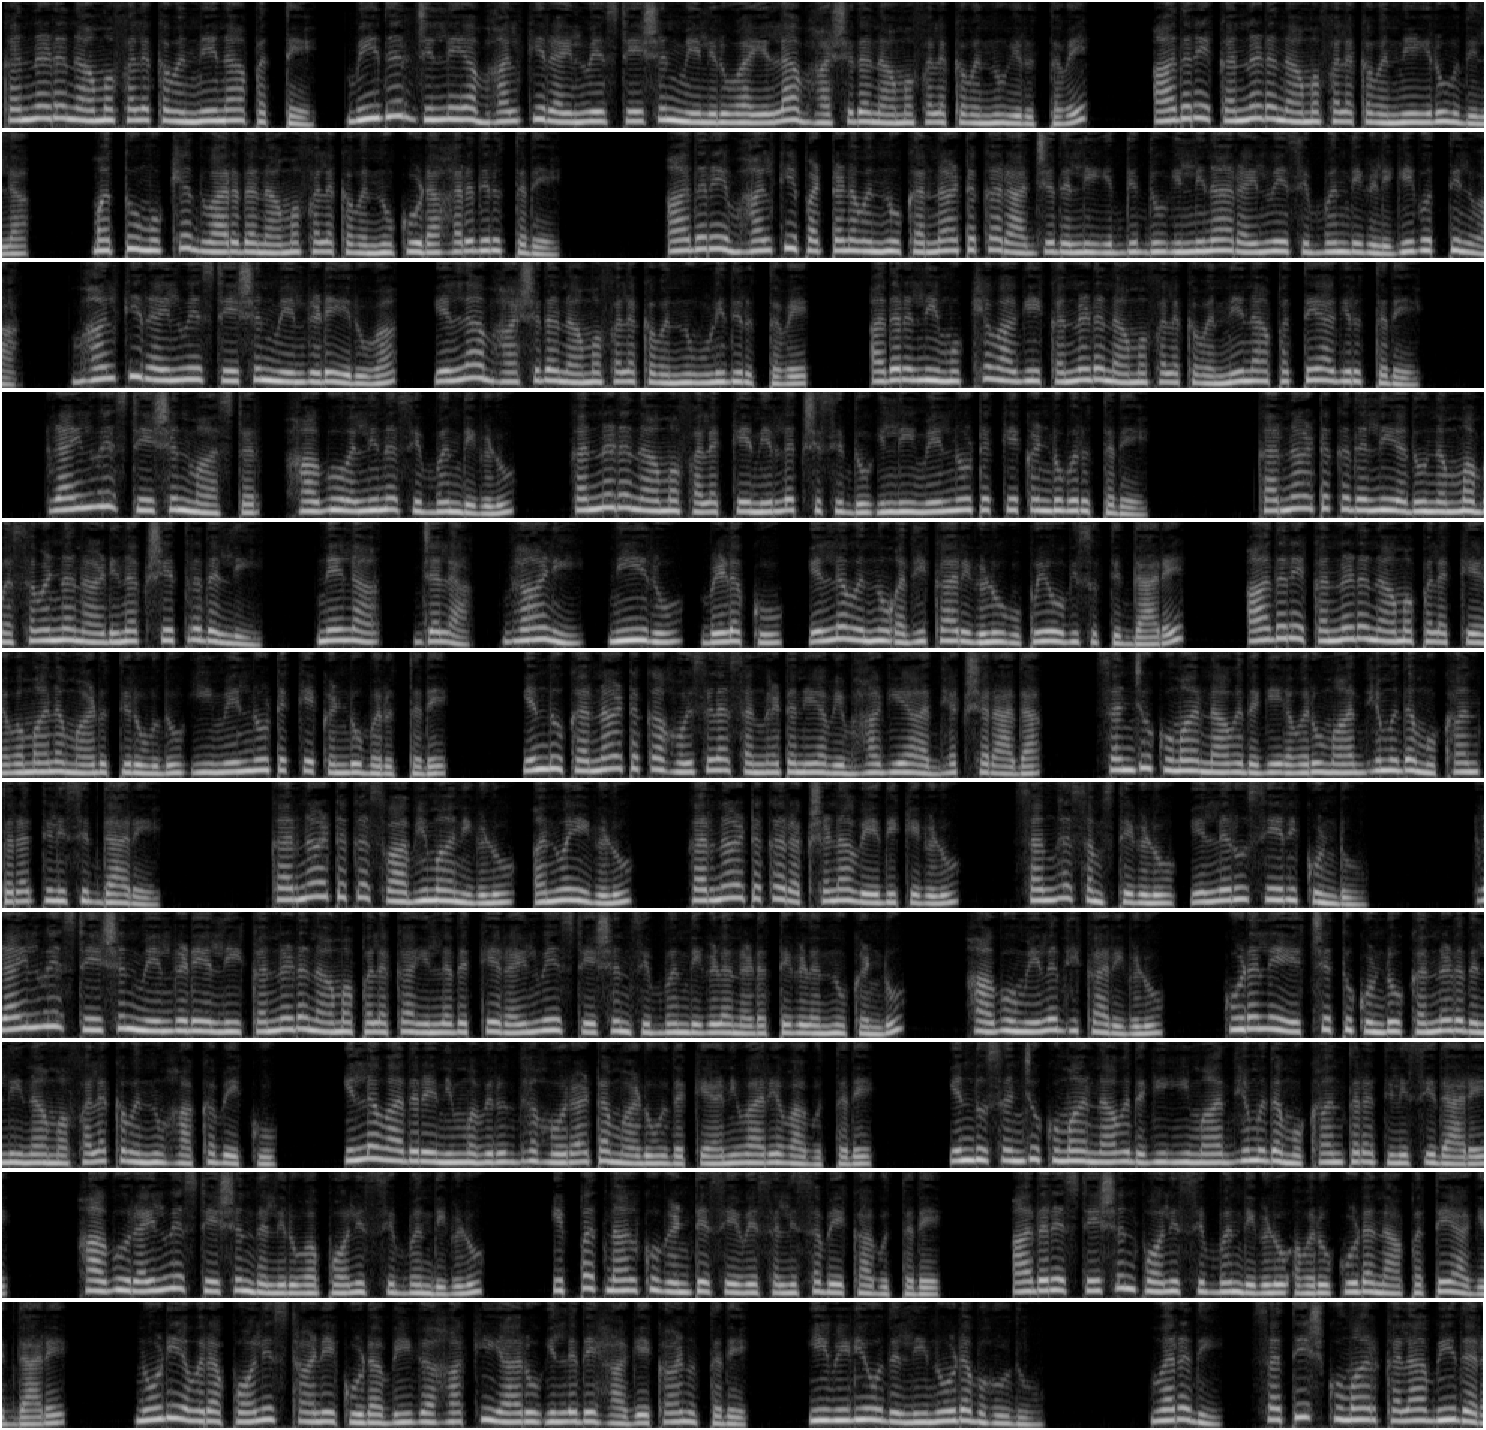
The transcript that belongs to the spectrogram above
ಕನ್ನಡ ನಾಮಫಲಕವನ್ನೇ ನಾಪತ್ತೆ ಬೀದರ್ ಜಿಲ್ಲೆಯ Bhalki railway station ಮೇಲಿರುವ ಎಲ್ಲಾ ಭಾಷೆದ ನಾಮಫಲಕವನ್ನೂ ಇರುತ್ತವೆ. ಆದರೆ ಕನ್ನಡ ನಾಮಫಲಕವನ್ನೇ ಇರುವುದಿಲ್ಲ. ಮತ್ತು ಮುಖ್ಯ ದ್ವಾರದ ನಾಮಫಲಕವನ್ನು ಕೂಡ ಹರಿದಿರುತ್ತದೆ. ಆದರೆ ಭಾಲ್ಕಿ ಪಟ್ಟಣವನ್ನು ಕರ್ನಾಟಕ ರಾಜ್ಯದಲ್ಲಿ ಇದ್ದಿದ್ದು ಇಲ್ಲಿನ ರೈಲ್ವೆ ಸಿಬ್ಬಂದಿಗಳಿಗೆ ಗೊತ್ತಿಲ್ವಾ. ಭಾಲ್ಕಿ ರೈಲ್ವೆ ಸ್ಟೇಷನ್ ಮೇಲ್ಗಡೆ ಇರುವ ಎಲ್ಲಾ ಭಾಷೆದ ನಾಮಫಲಕವನ್ನು ಉಳಿದಿರುತ್ತವೆ. ಅದರಲ್ಲಿ ಮುಖ್ಯವಾಗಿ ಕನ್ನಡ ನಾಮಫಲಕವನ್ನೇ ನಾಪತ್ತೆಯಾಗಿರುತ್ತದೆ ರೈಲ್ವೆ ಸ್ಟೇಷನ್ ಮಾಸ್ಟರ್ ಹಾಗೂ ಅಲ್ಲಿನ ಸಿಬ್ಬಂದಿಗಳು ಕನ್ನಡ ನಾಮಫಲಕ್ಕೆ ನಿರ್ಲಕ್ಷಿಸಿದ್ದು ಇಲ್ಲಿ ಮೇಲ್ನೋಟಕ್ಕೆ ಕಂಡುಬರುತ್ತದೆ. ಕರ್ನಾಟಕದಲ್ಲಿ ಅದು ನಮ್ಮ ಬಸವಣ್ಣ ನಾಡಿನ ಕ್ಷೇತ್ರದಲ್ಲಿ. ನೆಲ, ಜಲ, ಗಾಳಿ, ನೀರು, ಬೆಳಕು ಎಲ್ಲವನ್ನೂ ಅಧಿಕಾರಿಗಳು ಉಪಯೋಗಿಸುತ್ತಿದ್ದಾರೆ. ಆದರೆ ಕನ್ನಡ ನಾಮಫಲಕ್ಕೆ ಅವಮಾನ ಮಾಡುತ್ತಿರುವುದು ಈ ಮೇಲ್ನೋಟಕ್ಕೆ ಕಂಡುಬರುತ್ತದೆ ಎಂದು ಕರ್ನಾಟಕ ಹೊಯ್ಸಳ ಸಂಘಟನೆಯ ವಿಭಾಗೀಯ ಅಧ್ಯಕ್ಷರಾದ ಸಂಜು ಕುಮಾರ್ ನಾವದಗಿ ಅವರು ಮಾಧ್ಯಮದ ಮುಖಾಂತರ ತಿಳಿಸಿದ್ದಾರೆ. ಕರ್ನಾಟಕ ಸ್ವಾಭಿಮಾನಿಗಳು, ಅನ್ವಯಿಗಳು, ಕರ್ನಾಟಕ ರಕ್ಷಣಾ ವೇದಿಕೆಗಳು, ಸಂಘ ಸಂಸ್ಥೆಗಳು ಎಲ್ಲರೂ ಸೇರಿಕೊಂಡು ರೈಲ್ವೆ ಸ್ಟೇಷನ್ ಮೇಲ್ಗಡೆಯಲ್ಲಿ ಕನ್ನಡ ನಾಮಫಲಕ ಇಲ್ಲದಕ್ಕೆ ರೈಲ್ವೆ ಸ್ಟೇಷನ್ ಸಿಬ್ಬಂದಿಗಳ ನಡತೆಗಳನ್ನು ಕಂಡು ಹಾಗೂ ಮೇಲಧಿಕಾರಿಗಳು ಕೂಡಲೇ ಎಚ್ಚೆತ್ತುಕೊಂಡು ಕನ್ನಡದಲ್ಲಿ ನಾಮ ಫಲಕವನ್ನು ಹಾಕಬೇಕು. ಇಲ್ಲವಾದರೆ ನಿಮ್ಮ ವಿರುದ್ಧ ಹೋರಾಟ ಮಾಡುವುದಕ್ಕೆ ಅನಿವಾರ್ಯವಾಗುತ್ತದೆ. ಎಂದು ಸಂಜು ಕುಮಾರ್ ನಾವದಗಿ ಈ ಮಾಧ್ಯಮದ ಮುಖಾಂತರ ತಿಳಿಸಿದ್ದಾರೆ. ಹಾಗೂ ರೈಲ್ವೆ ಸ್ಟೇಷನ್ದಲ್ಲಿರುವ ಪೊಲೀಸ್ ಸಿಬ್ಬಂದಿಗಳು ಇಪ್ಪತ್ನಾಲ್ಕು ಗಂಟೆ ಸೇವೆ ಸಲ್ಲಿಸಬೇಕಾಗುತ್ತದೆ. ಆದರೆ ಸ್ಟೇಷನ್ ಪೊಲೀಸ್ ಸಿಬ್ಬಂದಿಗಳು ಅವರು ಕೂಡ ನಾಪತ್ತೆಯಾಗಿದ್ದಾರೆ. ನೋಡಿ ಅವರ ಪೊಲೀಸ್ ಠಾಣೆ ಕೂಡ ಬೀಗ ಹಾಕಿ ಯಾರೂ ಇಲ್ಲದೆ ಹಾಗೆ ಕಾಣುತ್ತದೆ. ಈ ವಿಡಿಯೋದಲ್ಲಿ ನೋಡಬಹುದು. ವರದಿ, ಸತೀಶ್ ಕುಮಾರ್ ಕಲಾ ಬೀದರ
